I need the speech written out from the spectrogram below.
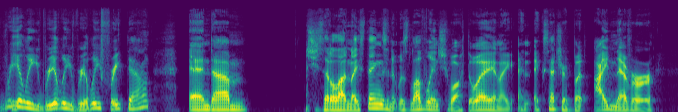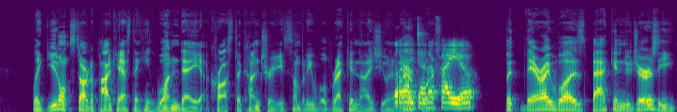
really, really, really freaked out. And um, she said a lot of nice things and it was lovely and she walked away and I and etc. But I never like you don't start a podcast thinking one day across the country somebody will recognize you and identify you. But there I was back in New Jersey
